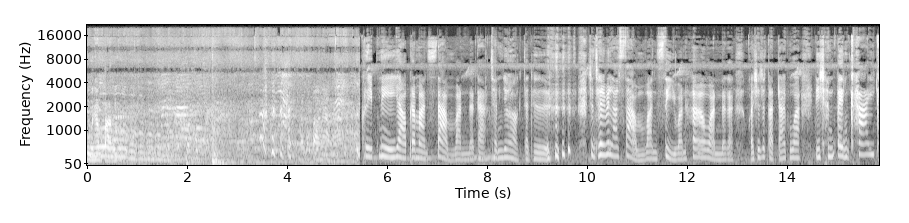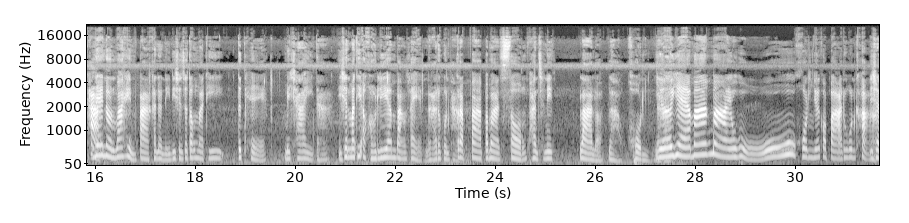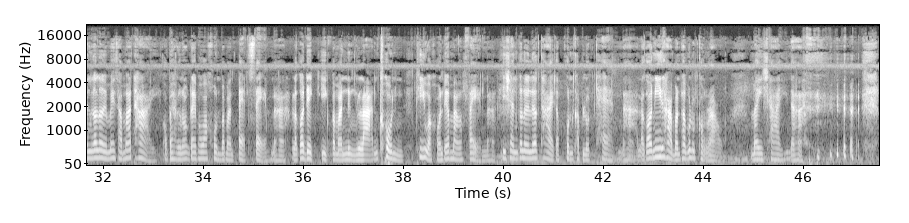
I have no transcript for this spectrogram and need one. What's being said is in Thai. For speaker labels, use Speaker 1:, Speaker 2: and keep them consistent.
Speaker 1: ดูมันทำปากนี่
Speaker 2: คลิปนี้ยาวประมาณ 3 วันนะคะ ฉันหยอกจะเธอ ฉันใช้เวลา 3 วัน 4 วัน 5 วันนะคะกว่าฉันจะตัดได้เพราะว่าดิฉันเป็นไข้ค่ะ แน่นอนว่าเห็นปลาขนาดนี้ดิฉันจะต้องมาที่ตึกแหไม่ใช่นะคะดิฉันมาที่อควาเรียมบางแสนนะคะทุกคนค่ะ กลับปลาประมาณ 2,000 ชนิด ปลาเหรอเปล่าคนนะคะเยอะแยะมากมายโอ้โหคนเยอะกว่าปลาทุกคนค่ะดิฉันก็เลยไม่สามารถถ่ายออกไปข้างนอกได้เพราะว่าคนประมาณ8 0 0แสนนะคะแล้วก็เด็กอีกประมาณ 1 ล้านคนที่อยู่กับเขาเรียกบางแสนนะคะดิฉันก็เลยเลือกถ่ายกับคนขับรถแทนนะคะแล้วก็นี่ค่ะบรรพบุรุษของเรา ไม่ใช่นะคะ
